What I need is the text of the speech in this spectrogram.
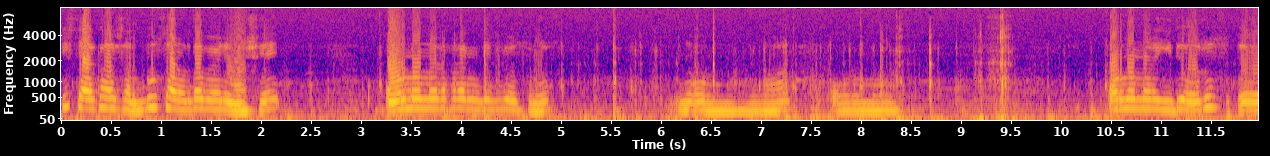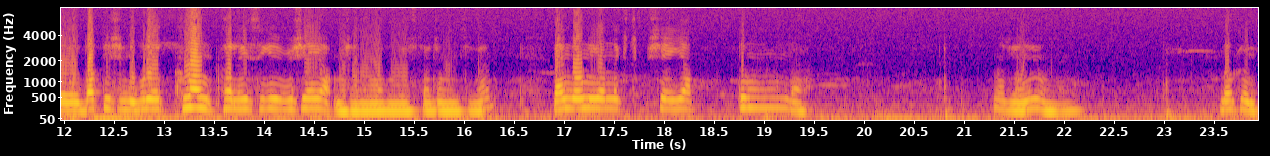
İşte arkadaşlar bu serverda böyle bir şey. Ormanlara falan gidebiliyorsunuz. Ne ormanları var? Orman. Ormanlara gidiyoruz. Ee, bakın şimdi buraya klan kalesi gibi bir şey yapmış adamlar göstereceğim onu size. Ben de onun yanına küçük bir şey yaptım da. Bunlar yanıyor mu? Bakın.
